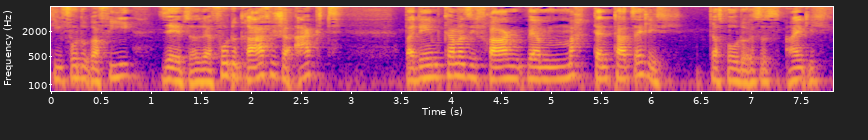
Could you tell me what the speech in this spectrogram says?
die Fotografie selbst, also der fotografische Akt, bei dem kann man sich fragen, wer macht denn tatsächlich das Foto? Ist es eigentlich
